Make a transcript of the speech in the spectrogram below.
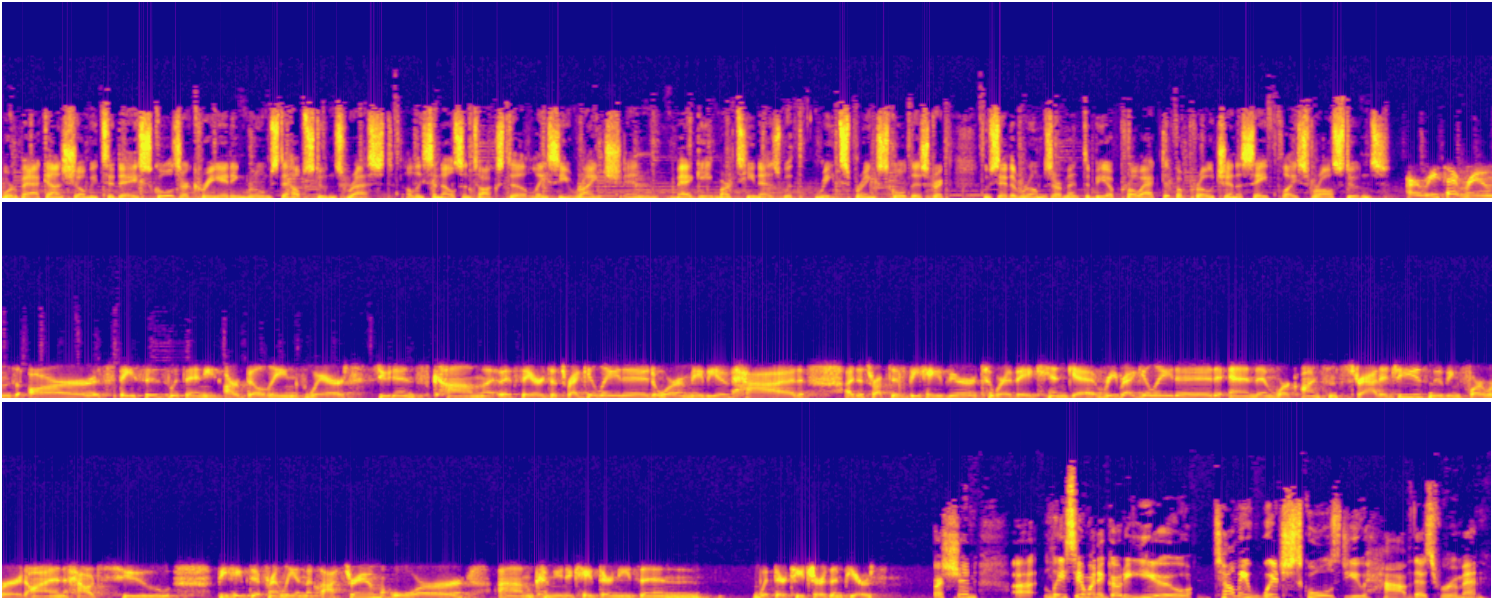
We're back on Show Me Today. Schools are creating rooms to help students rest. Alisa Nelson talks to Lacie Reinsch and Maggie Martinez with Reed Springs School District, who say the rooms are meant to be a proactive approach and a safe place for all students. Our reset rooms are spaces within our buildings where students come if they are dysregulated or maybe have had a disruptive behavior to where they can get re regulated and then work on some strategies moving forward on how to behave differently in the classroom or um, communicate their needs in with their teachers and peers. Question, uh, Lacie, I want to go to you. Tell me which schools do you have this room in?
